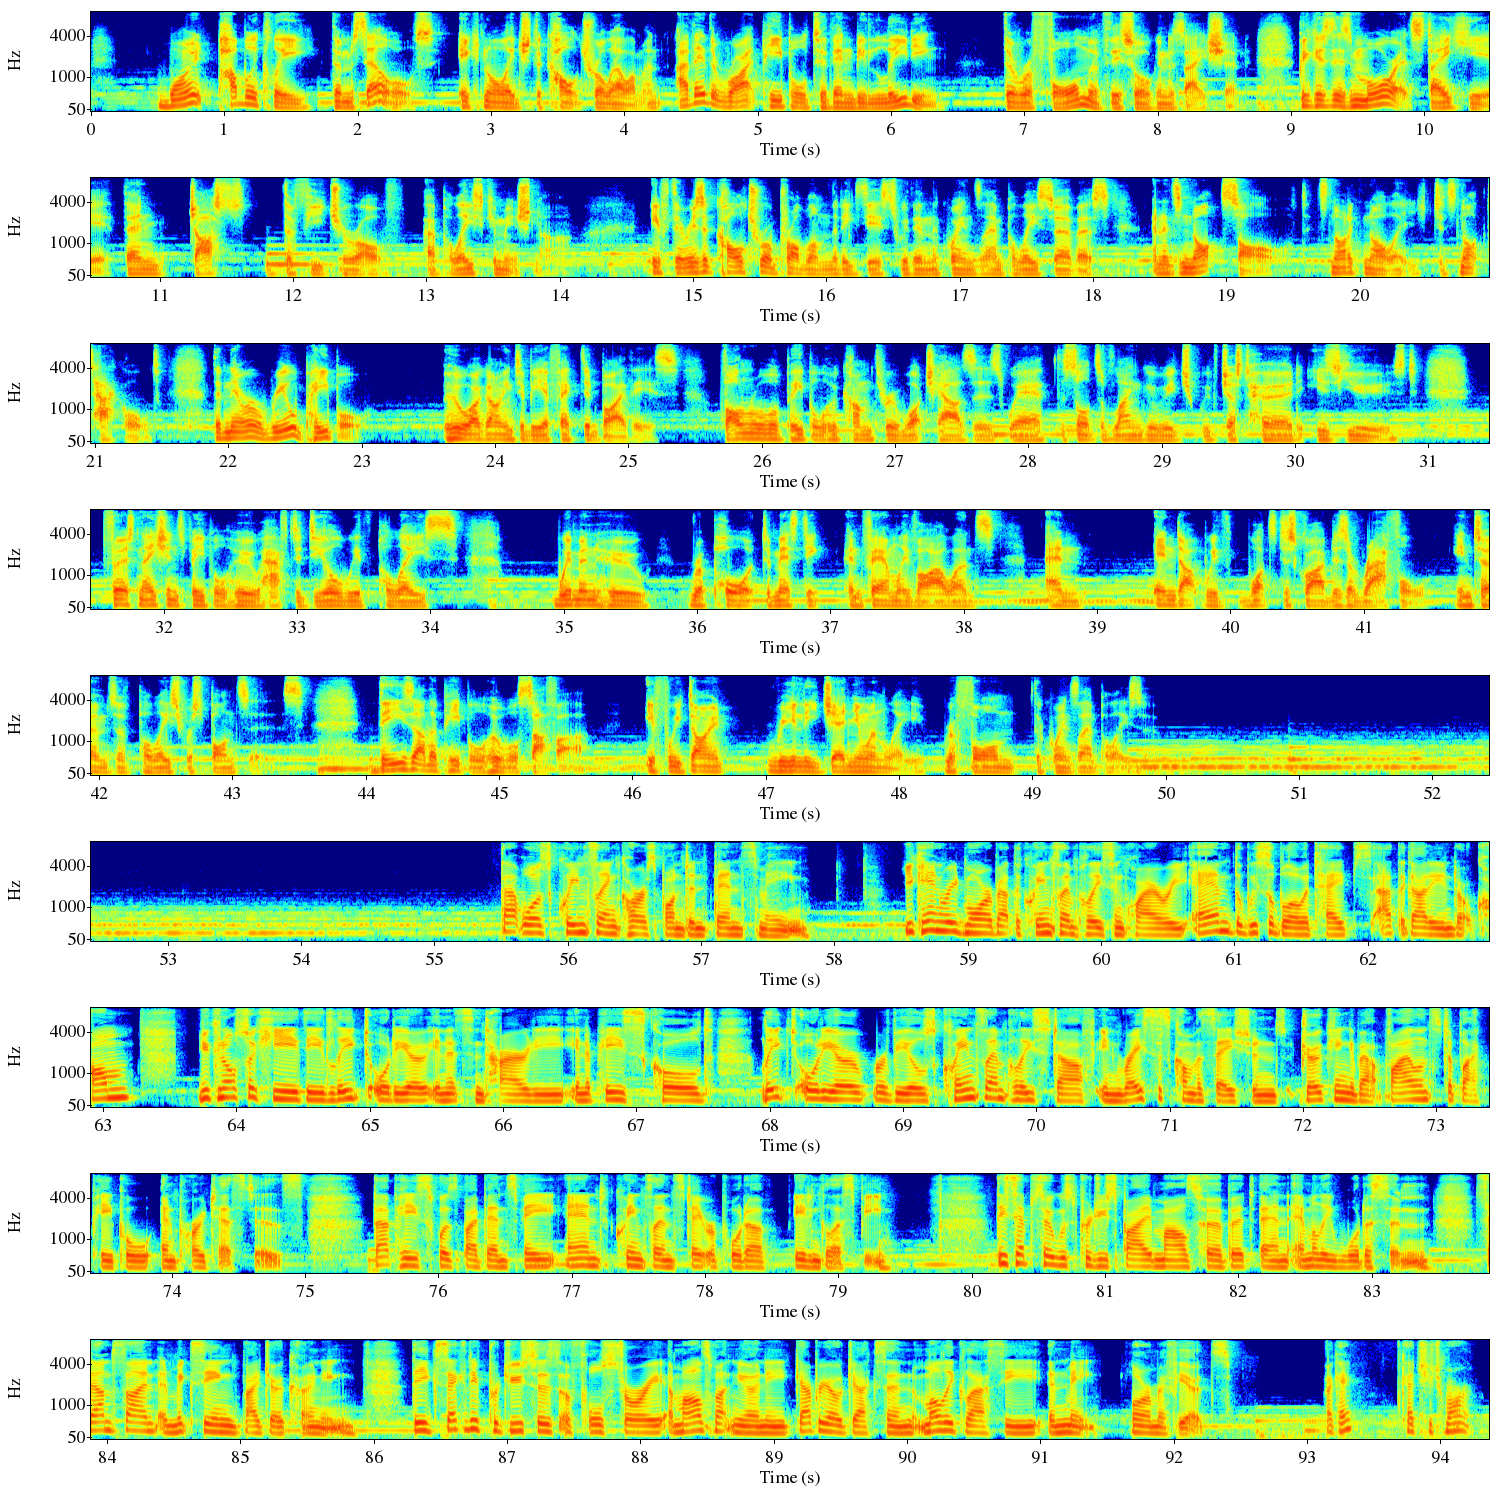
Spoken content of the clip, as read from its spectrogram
won't publicly themselves acknowledge the cultural element, are they the right people to then be leading the reform of this organisation? Because there's more at stake here than just the future of a police commissioner. If there is a cultural problem that exists within the Queensland Police Service and it's not solved, it's not acknowledged, it's not tackled, then there are real people who are going to be affected by this. Vulnerable people who come through watch houses where the sorts of language we've just heard is used, First Nations people who have to deal with police, women who report domestic and family violence and end up with what's described as a raffle in terms of police responses. These are the people who will suffer if we don't really genuinely reform the Queensland Police. That was Queensland correspondent Ben Smee. You can read more about the Queensland Police Inquiry and the whistleblower tapes at theguardian.com. You can also hear the leaked audio in its entirety in a piece called Leaked Audio Reveals Queensland Police Staff in Racist Conversations Joking About Violence to Black People and Protesters. That piece was by Ben Smee and Queensland State reporter Eden Gillespie. This episode was produced by Miles Herbert and Emily Waterson. Sound design and mixing by Joe Koning. The executive producers of Full Story are Miles Martignoni, Gabrielle Jackson, Molly Glassey, and me, Laura Murphy Okay, catch you tomorrow.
